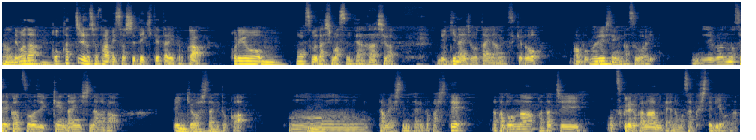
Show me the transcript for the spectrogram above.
なので、まだうん、こう、かっちりとしたサービスとしてできてたりとか、これをうん。もうすぐ出しますみたいな話はできない状態なんですけど、まあ、僕自身がすごい自分の生活を実験台にしながら勉強したりとか、うーん、試してみたりとかして、なんかどんな形を作れるかなみたいな模索してるような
